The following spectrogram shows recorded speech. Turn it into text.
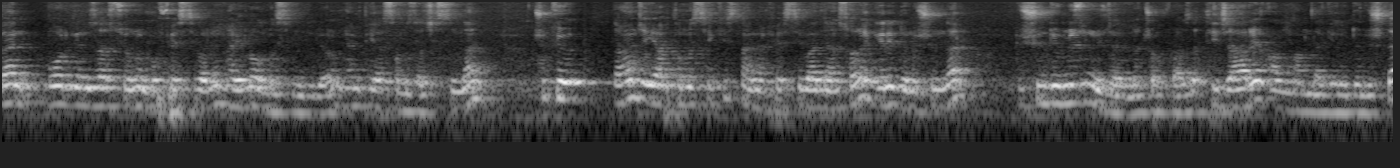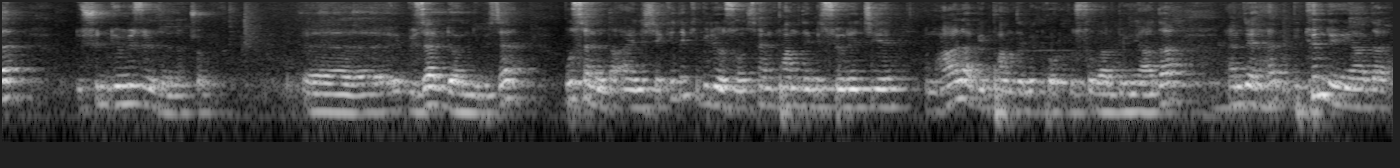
Ben bu organizasyonun, bu festivalin hayırlı olmasını diliyorum. Hem piyasamız açısından. Çünkü daha önce yaptığımız 8 tane festivalden sonra geri dönüşümler düşündüğümüzün üzerinde çok fazla. Ticari anlamda geri dönüşler düşündüğümüzün üzerinde çok e, güzel döndü bize. Bu sene de aynı şekilde ki biliyorsunuz hem pandemi süreci hem hala bir pandemi korkusu var dünyada hem de hep bütün dünyada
